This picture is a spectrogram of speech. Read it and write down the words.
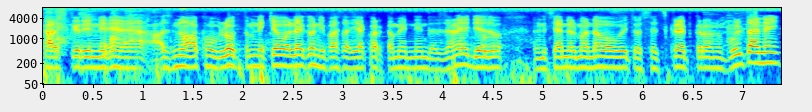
ખાસ કરીને આજનો આખો વ્લોગ તમને કેવો લાગ્યો ની પાછા એકવાર કમેન્ટની અંદર જણાવી દેજો. અને ચેનલમાં નવા હોય તો સબસ્ક્રાઈબ કરવાનું ભૂલતા નહીં.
